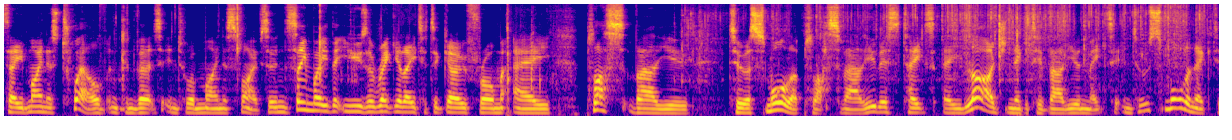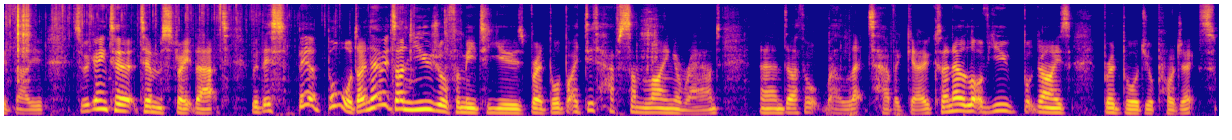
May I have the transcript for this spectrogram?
say minus 12 and converts it into a minus 5 so in the same way that you use a regulator to go from a plus value to a smaller plus value this takes a large negative value and makes it into a smaller negative value. So we're going to demonstrate that with this bit of board. I know it's unusual for me to use breadboard but I did have some lying around and I thought, well, let's have a go because I know a lot of you guys breadboard your projects.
